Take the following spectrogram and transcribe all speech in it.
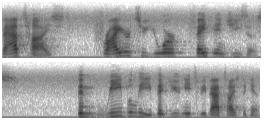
baptized prior to your faith in Jesus, then we believe that you need to be baptized again.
